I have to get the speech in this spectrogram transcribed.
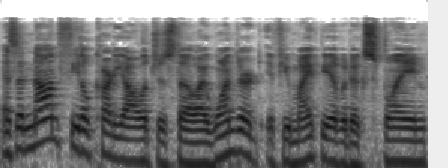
As a non fetal cardiologist, though, I wondered if you might be able to explain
